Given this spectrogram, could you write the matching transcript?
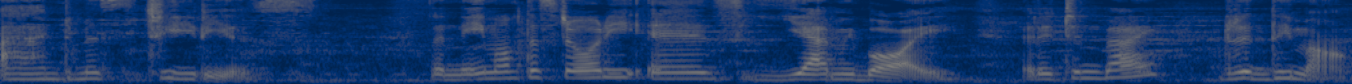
and mysterious. The name of the story is Yummy Boy, written by Riddhima.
